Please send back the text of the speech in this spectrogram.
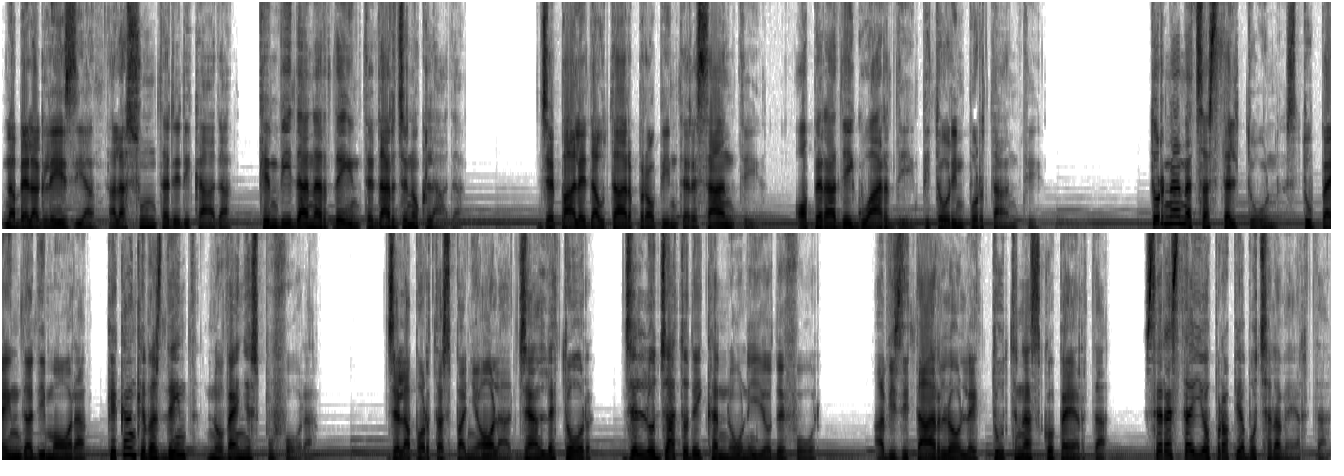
Una bella glesia all'assunta dedicata, che invida un ardente d'argeno clada. Gepale d'autar propri interessanti, opera dei guardi, pittori importanti. Tornana a Casteltun, stupenda dimora, che canche vasdent no vegne spufora. Ge la porta spagnola, lettor, ge il loggiato dei cannoni io de for. A visitarlo l'è tutta una scoperta, se resta io proprio a boccia verta.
